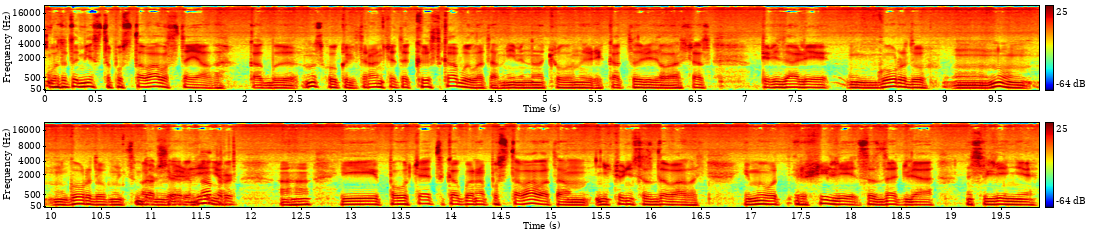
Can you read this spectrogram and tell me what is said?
вот это место пустовало, стояло, как бы, ну, сколько лет. Раньше это КСК было там, именно на Чуланыре, как-то видел, а сейчас передали городу, ну, городу муниципальному Дальше Ага. И получается, как бы она пустовала там, ничего не создавалось. И мы вот решили создать для населения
